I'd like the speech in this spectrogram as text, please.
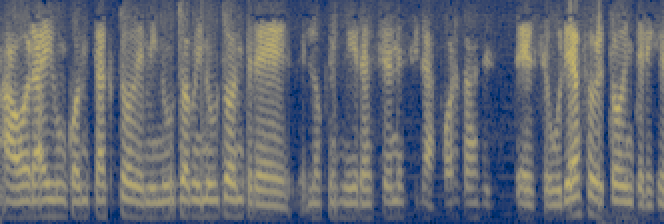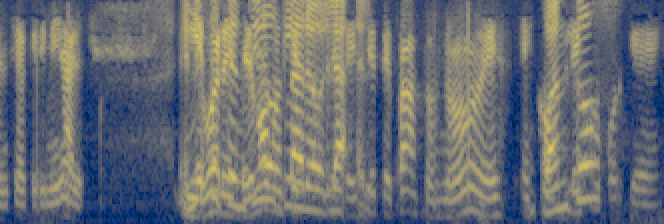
ahora hay un contacto de minuto a minuto entre lo que es migraciones y las fuerzas de seguridad, sobre todo inteligencia criminal. En ese sentido, claro, la, pasos, ¿no? Es, es ¿Cuántos? porque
